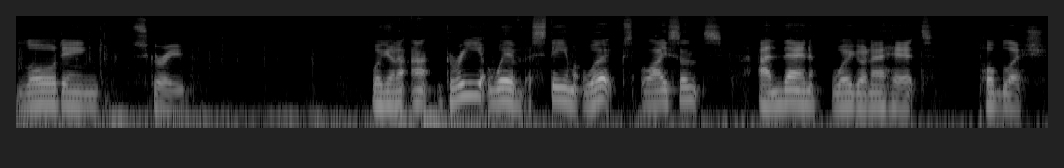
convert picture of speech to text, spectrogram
Loading screen. We're going to agree with Steamworks license. And then we're going to hit publish.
